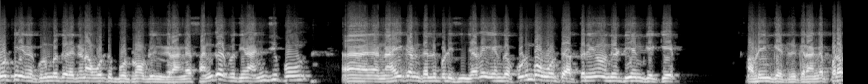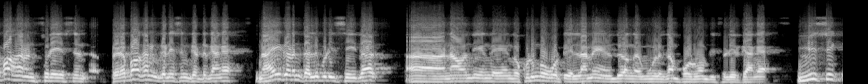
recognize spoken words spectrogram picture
ஓட்டு எங்க குடும்பத்துல இருக்க நான் ஓட்டு போட்டுரும் அப்படிங்கிறாங்க. சங்கர் பாத்தீங்கன்னா அஞ்சு பவுன் நகைக்கடன் தள்ளுபடி செஞ்சாங்க. எங்க குடும்ப ஓட்டு அத்தனையும் வந்து டிஎம்கேகே அப்படின்னு கேட்டிருக்காங்க பிரபாகரன் சுரேசன் பிரபாகரன் கணேசன் கேட்டிருக்காங்க. நகைக்கடன் தள்ளுபடி செய்தால் நான் வந்து எங்க எங்க குடும்ப ஓட்டு எல்லாமே வந்து அங்க உங்களுக்கு தான் போடுவோம் அப்படின்னு சொல்லியிருக்காங்க. மியூசிக்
